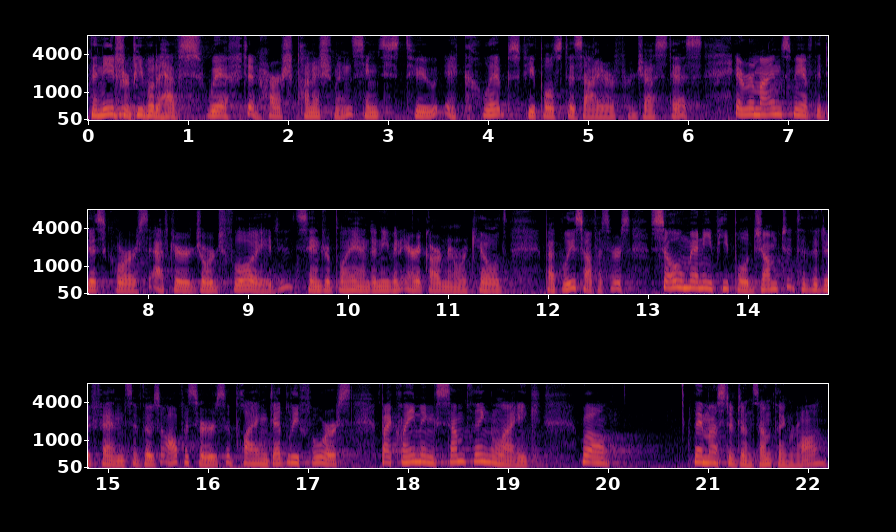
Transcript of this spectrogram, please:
The need for people to have swift and harsh punishment seems to eclipse people's desire for justice. It reminds me of the discourse after George Floyd, Sandra Bland, and even Eric Gardner were killed by police officers. So many people jumped to the defense of those officers applying deadly force by claiming something like, well, they must have done something wrong.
